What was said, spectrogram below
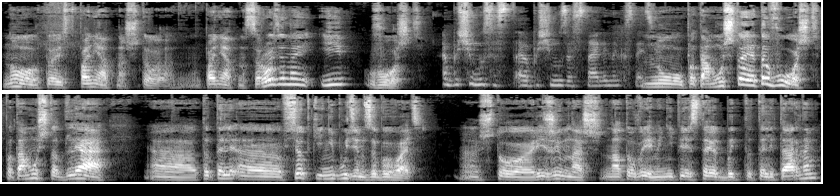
Ну, то есть понятно, что понятно с родиной и вождь. А почему, со, а почему за Сталина, кстати? Ну, потому что это вождь, потому что для э, тотали, э, все-таки не будем забывать, э, что режим наш на то время не перестает быть тоталитарным,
